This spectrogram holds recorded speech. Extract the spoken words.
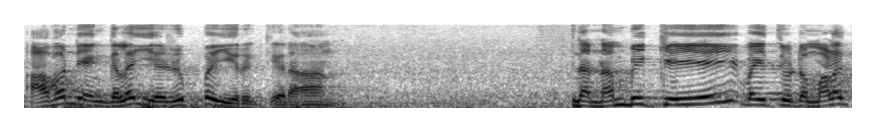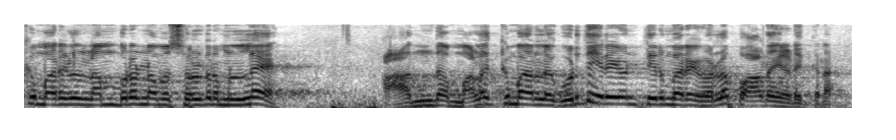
அவன் எங்களை எழுப்ப இருக்கிறான். இந்த நம்பிக்கையை வைத்துவிட்ட மலக்குமார்கள் நம்புறோம் நம்ம சொல்கிறோம்ல அந்த மலக்குமார்களை குறித்து இறைவன் திருமறைகளில் பாடம் எடுக்கிறான்.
